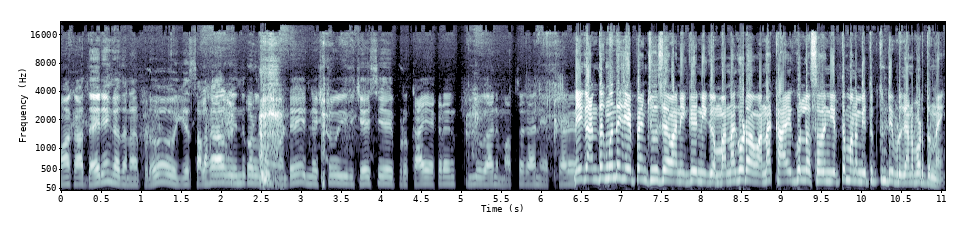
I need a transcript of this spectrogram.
మాకు ఆ ధైర్యం కదా నా ఇప్పుడు. ఈ సలహాలు ఎందుకు అడుగుతున్నాం అంటే నెక్స్ట్ ఇది చేసి ఇప్పుడు కాయ ఎక్కడైనా పుల్లు కానీ మచ్చ కానీ ఎక్కడ నీకు అంతకుముందే చెప్పాను చూసావా నీకు? నీకు మన కూడా అన్న కాయగూరలు వస్తుందని చెప్తే మనం ఎత్తుకుతుంటే ఇప్పుడు కనపడుతున్నాయి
